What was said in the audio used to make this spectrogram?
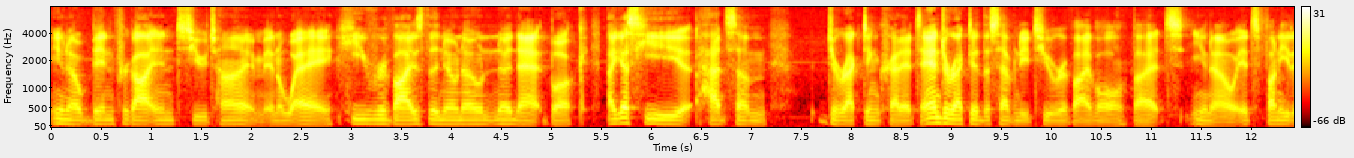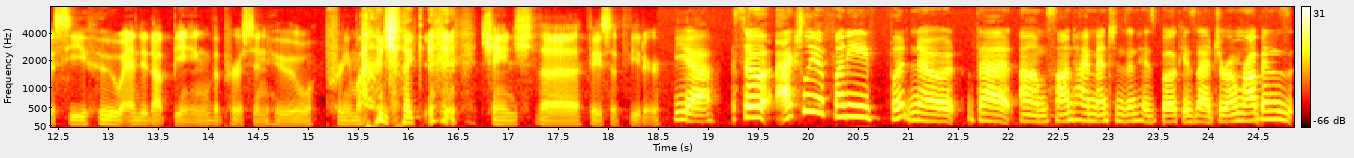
you know, been forgotten to time in a way. He revised the No No Nanette book. I guess he had some directing credits and directed the 72 revival but you know it's funny to see who ended up being the person who pretty much like changed the face of theater Yeah. So, actually, a funny footnote that um, Sondheim mentions in his book is that Jerome Robbins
